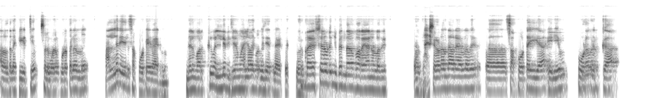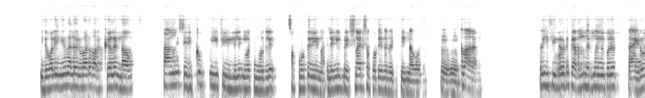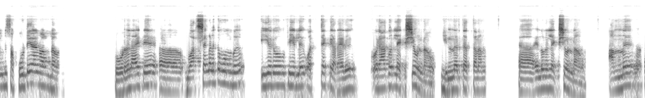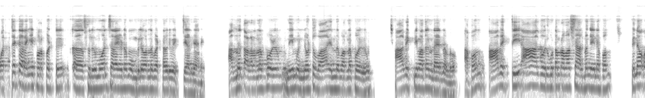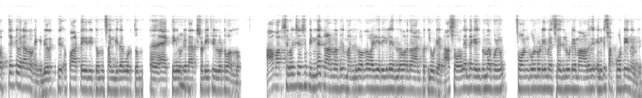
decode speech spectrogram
അതുപോലെ തന്നെ കീർത്തിയും സുലമോനും കൂടെ തന്നെ നിന്ന് നല്ല രീതിയിൽ സപ്പോർട്ട് ചെയ്തായിരുന്നു. എന്തായാലും വർക്ക് വലിയ വിജയമായ വിജയത്തിലായിട്ട്. പ്രേക്ഷകരോട് ഇനിയിപ്പോ എന്താണ് പറയാനുള്ളത്? പ്രേക്ഷകരോട് എന്താ പറയാനുള്ളത്? സപ്പോർട്ട് ചെയ്യുക ഇനിയും കൂടെ നിൽക്കുക. ഇതുപോലെ ഇനിയും നല്ല ഒരുപാട് വർക്കുകൾ ഉണ്ടാവും. താങ്കൾ ശരിക്കും ഈ ഫീൽഡിൽ നിങ്ങൾ കൂടുതൽ സപ്പോർട്ട് ചെയ്യുന്ന അല്ലെങ്കിൽ പേഴ്സണലായിട്ട് സപ്പോർട്ട് ചെയ്യുന്ന ഒരു വ്യക്തി ഉണ്ടാവുമല്ലോ. അതാരാണ്? ഈ ഫീൽഡിലോട്ട് കടന്നു വരുമ്പോൾ നിങ്ങൾക്ക് ഒരു ബാക്ക്ഗ്രൗണ്ട് സപ്പോർട്ട് ചെയ്യാൻ ആളുണ്ടാവും കൂടുതലായിട്ട് വർഷങ്ങൾക്ക് മുമ്പ് ഈ ഒരു ഫീൽഡിൽ ഒറ്റയ്ക്ക് അതായത് ഒരാൾക്കൊരു ലക്ഷ്യം ഉണ്ടാവും. ഇന്നടുത്ത് എത്തണം എന്നുള്ള ലക്ഷ്യം ഉണ്ടാവും. അന്ന് ഒറ്റയ്ക്ക് ഇറങ്ങി പുറപ്പെട്ട് സുലുമോൻ ചെറയുടെ മുമ്പിൽ വന്ന് പെട്ട ഒരു വ്യക്തിയാണ് ഞാൻ അന്ന് തളർന്നപ്പോഴും നീ മുന്നോട്ട് വാ എന്ന് പറഞ്ഞപ്പോഴും ആ വ്യക്തി മാത്രമേ ഉണ്ടായിരുന്നുള്ളൂ. അപ്പം ആ വ്യക്തി ആ ആൽബം ഒരു കൂട്ടം പ്രവാസി ആൽബം കഴിഞ്ഞപ്പം പിന്നെ ഒറ്റയ്ക്ക് വരാൻ തുടങ്ങി. ലിറിക് പാട്ട് എഴുതിയിട്ടും സംഗീതം കൊടുത്തും ആക്ടിങ്ങിലൂടെ ഡയറക്ഷനോടെ ഈ ഫീൽഡിലോട്ട് വന്നു. ആ വർഷങ്ങൾക്ക് ശേഷം പിന്നെ കാണുന്നത് മല്ലു തുറന്ന വഴിയരികിൽ എന്ന് പറയുന്ന ആൽബത്തിലൂടെയാണ്. ആ സോങ് എന്റെ കയ്യിൽ തന്നപ്പോഴും ഫോൺ കോളിലൂടെയും മെസ്സേജിലൂടെയും ആൾ എനിക്ക് സപ്പോർട്ട് ചെയ്യുന്നുണ്ട്.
